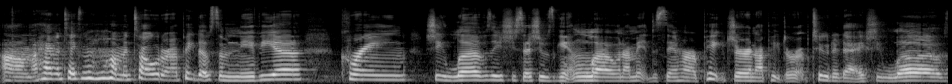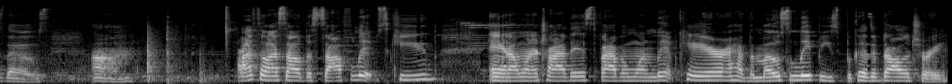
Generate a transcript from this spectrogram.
Um, I haven't texted my mom and told her I picked up some Nivea cream. She loves these. She said she was getting low and I meant to send her a picture and I picked her up two today. She loves those. Um, also, I saw the Soft Lips Cube and I want to try this 5-in-1 lip care. I have the most lippies because of Dollar Tree.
